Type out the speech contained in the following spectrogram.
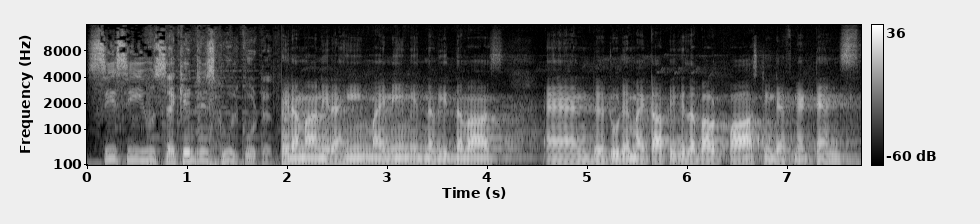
CCU Secondary School Quota. Rahim. My name is Naveed Nawaz, and today my topic is about past indefinite tense.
